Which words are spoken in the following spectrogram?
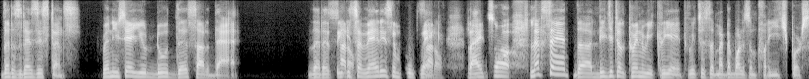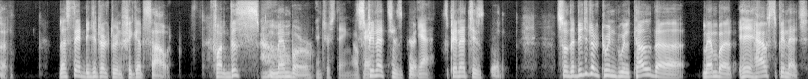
there is resistance when you say you do this or that there is Subtle. it's a very simple thing Subtle. right so let's say the digital twin we create which is the metabolism for each person let's say digital twin figures out for this oh, member, interesting. Okay. Spinach is good. Yeah. Spinach is good. So the digital twin will tell the member, hey, have spinach.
